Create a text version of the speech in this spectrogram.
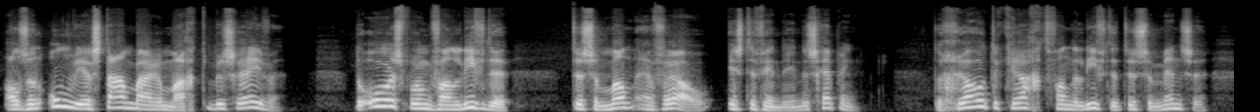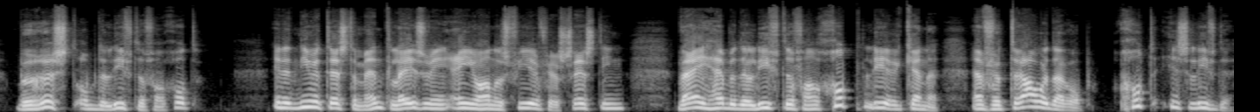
als een onweerstaanbare macht beschreven. De oorsprong van liefde tussen man en vrouw is te vinden in de schepping. De grote kracht van de liefde tussen mensen berust op de liefde van God. In het Nieuwe Testament lezen we in 1 Johannes 4, vers 16: Wij hebben de liefde van God leren kennen en vertrouwen daarop. God is liefde.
